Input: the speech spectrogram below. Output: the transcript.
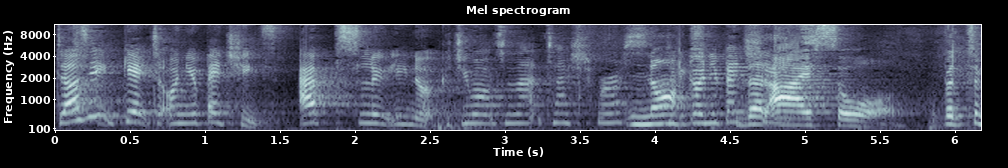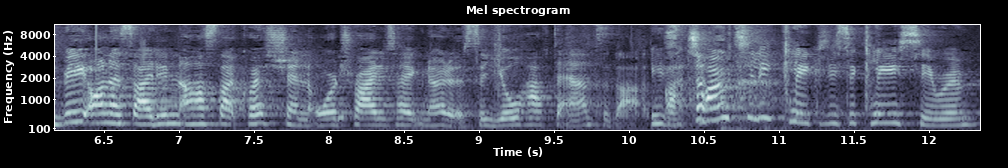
Does it get on your bed sheets? Absolutely not. Could you answer that, Tash, for us? Not Did it go on your bed that I saw. But to be honest, I didn't ask that question or try to take notice, so you'll have to answer that. It's totally clear because it's a clear serum.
